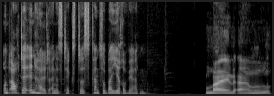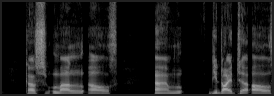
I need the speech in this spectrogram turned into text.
Und auch der Inhalt eines Textes kann zur Barriere werden. Weil ähm, dass man auch ähm, die Leute auch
